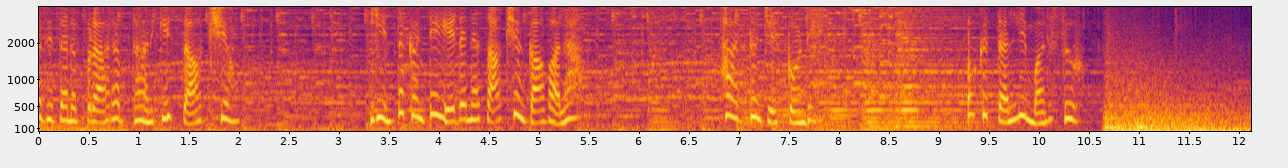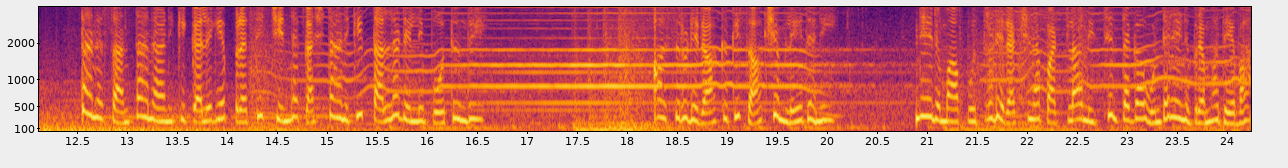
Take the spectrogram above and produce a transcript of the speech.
అది తన ప్రారంధానికి సాక్ష్యం. ఇంతకంటే ఏదైనా సాక్ష్యం కావాలా? అర్థం చేసుకోండి. ఒక తల్లి మనసు తన సంతానానికి కలిగే ప్రతి చిన్న కష్టానికి తల్లడిల్లిపోతుంది. అసురుడి రాకకి సాక్ష్యం లేదని నేను మా పుత్రుడి రక్షణ పట్ల నిశ్చింతగా ఉండలేను బ్రహ్మదేవా.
